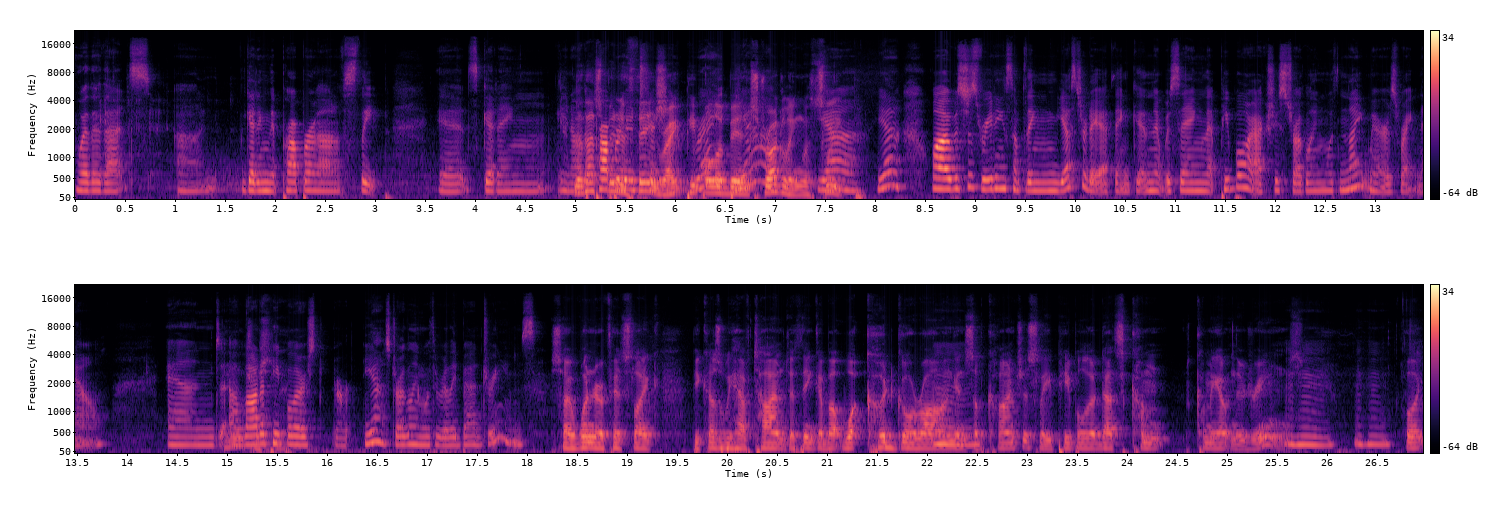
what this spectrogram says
whether that's uh, getting the proper amount of sleep, it's getting, you know, now that's proper been a thing right people Right, have been yeah. struggling with sleep Yeah, yeah. Well, I was just reading something yesterday, I think, and it was saying that people are actually struggling with nightmares right now. And a lot of people are, are, yeah, struggling with really bad dreams. So I wonder if it's like because we have time to think about what could go wrong, Mm. and subconsciously people that that's come coming out in their dreams. Mm-hmm. Well,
